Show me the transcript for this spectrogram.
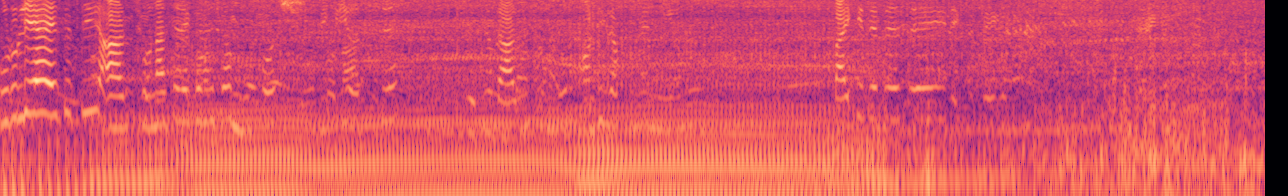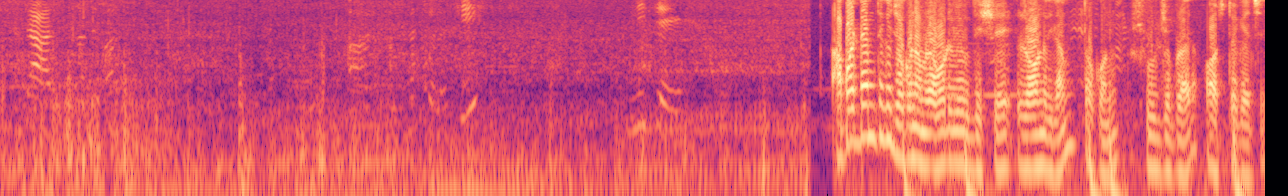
পুরুলিয়া এসেছি আর ছৌ নাচের এখানে সব মুখোশ বিক্রি হচ্ছে। দারুণ অনেক রকমের নিয়ম। বাইকে যেতে যেতে আর আমরা চলেছি নিচে। আপার ড্যাম থেকে যখন আমরা হোটেলের উদ্দেশ্যে রওনা দিলাম তখন সূর্য প্রায় অস্ত গেছে।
